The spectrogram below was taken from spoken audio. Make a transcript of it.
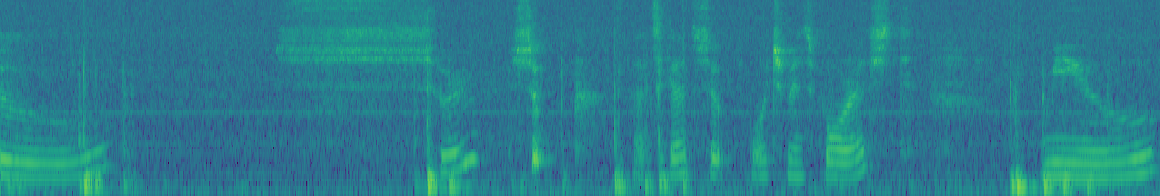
to soup. That's good. Soup, which means forest. Mew,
